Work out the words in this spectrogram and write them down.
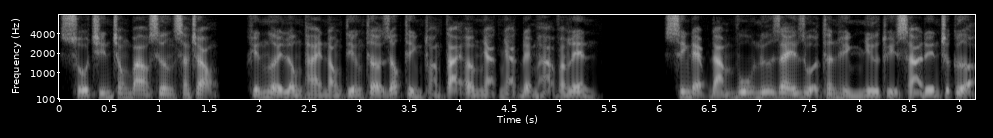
Số 9 trong bao xương sang trọng, khiến người lông thai nóng tiếng thở dốc thỉnh thoảng tại âm nhạc nhạc đệm hạ vang lên. Xinh đẹp đám vũ nữ dây rủa thân hình như thủy xà đến trước cửa,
